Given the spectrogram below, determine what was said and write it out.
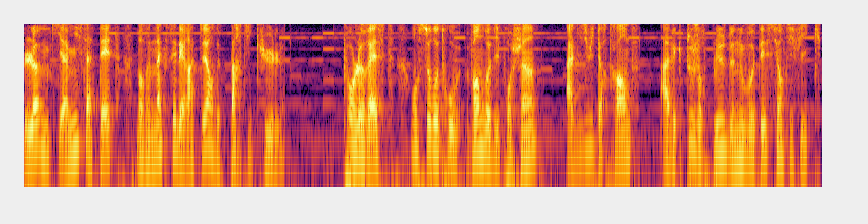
l'homme qui a mis sa tête dans un accélérateur de particules. Pour le reste, on se retrouve vendredi prochain à 18h30 avec toujours plus de nouveautés scientifiques.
